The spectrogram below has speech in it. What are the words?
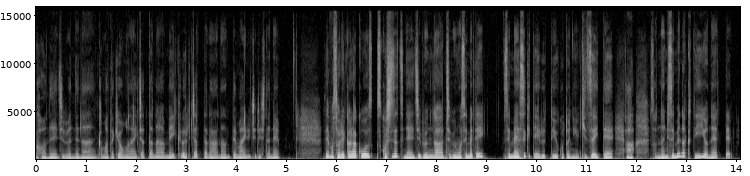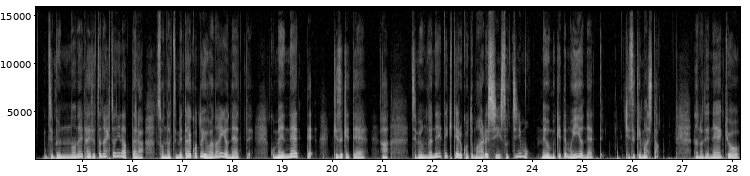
こうね自分でなんかまた今日も泣いちゃったなメイク取れちゃったななんて毎日でしたね。でもそれからこう少しずつね自分が自分を責めて責めすぎているっていうことに気づいてあそんなに責めなくていいよねって。自分のね大切な人にだったらそんな冷たいこと言わないよねって。ごめんねって気づけてあ自分がねできてることもあるしそっちにも目を向けてもいいよねって気づけました。なのでね今日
